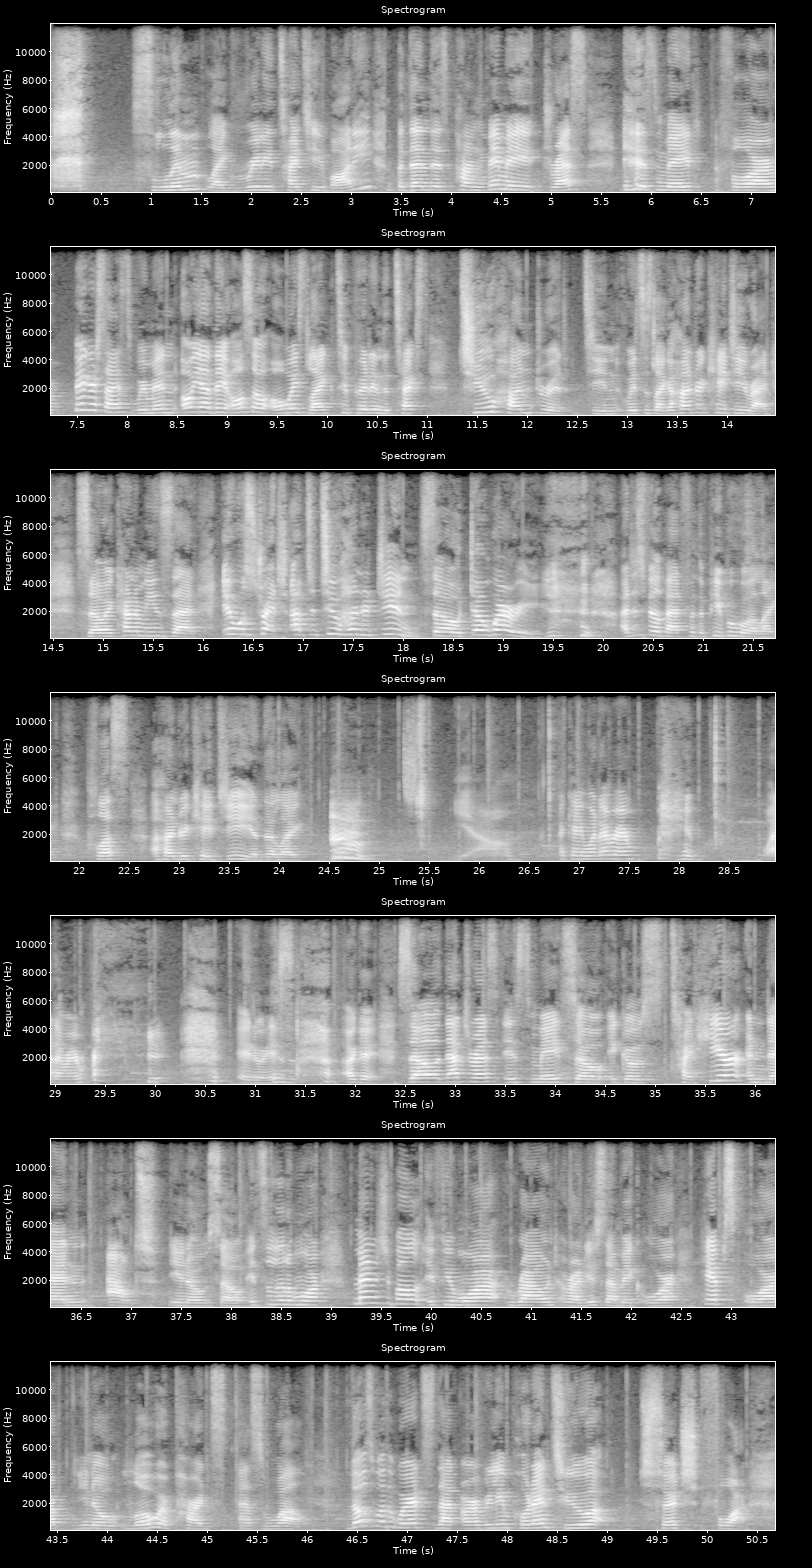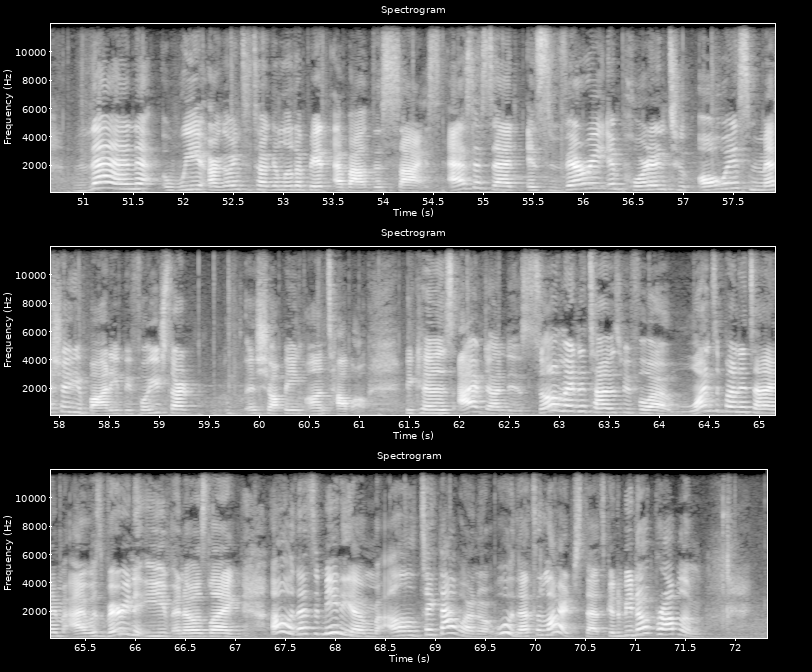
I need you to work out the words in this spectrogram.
slim, like really tight to your body. But then this Pang Mei dress is made for bigger sized women. Oh yeah, they also always like to put in the text 200 jin, which is like 100 kg, right? So it kind of means that it will stretch up to 200 jin, so don't worry. I just feel bad for the people who are like plus 100 kg and they're like, yeah, okay, whatever, whatever. anyways okay so that dress is made so it goes tight here and then out you know so it's a little more manageable if you're more round around your stomach or hips or you know lower parts as well those were the words that are really important to search for then we are going to talk a little bit about the size. As I said, it's very important to always measure your body before you start shopping on Taobao because I've done this so many times before. Once upon a time, I was very naive and I was like, oh, that's a medium, I'll take that one. Or, ooh, that's a large, that's gonna be no problem.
